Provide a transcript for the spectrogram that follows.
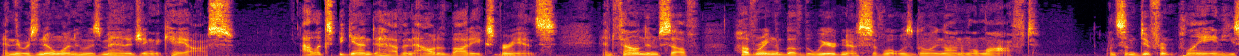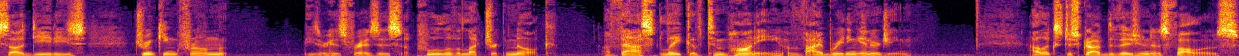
and there was no one who was managing the chaos. Alex began to have an out of body experience and found himself hovering above the weirdness of what was going on in the loft. On some different plane, he saw deities drinking from these are his phrases, a pool of electric milk, a vast lake of timpani, of vibrating energy. Alex described the vision as follows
